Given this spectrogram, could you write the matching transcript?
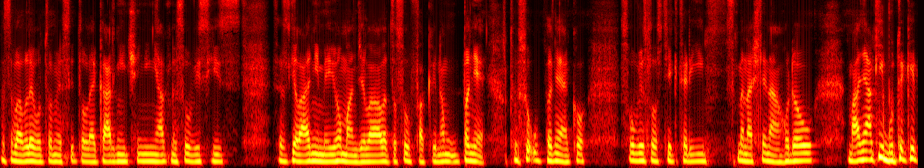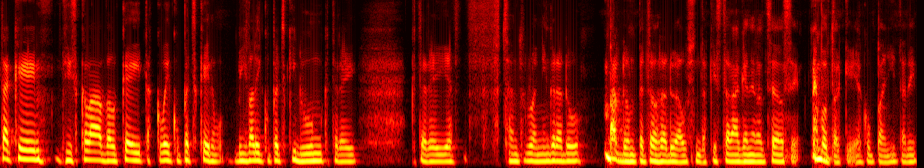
jsme se bavili o tom, jestli to lékárničení nějak nesouvisí s, se vzděláním jejího manžela, ale to jsou fakt jenom úplně, to jsou úplně jako souvislosti, které jsme našli náhodou. Má nějaký butiky taky, získala velký takový kupecký, nebo bývalý kupecký dům, který, který je v centru Leningradu, pardon, Petrohradu, já už jsem taky stará generace asi, nebo taky jako paní tady.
